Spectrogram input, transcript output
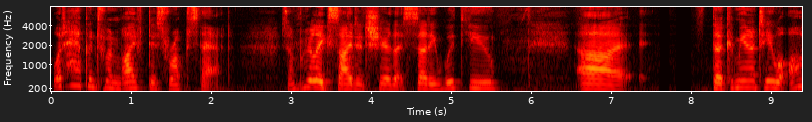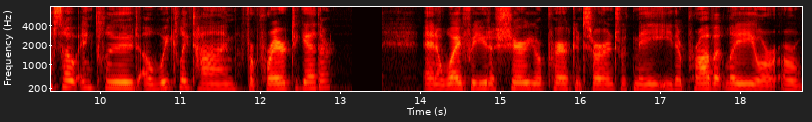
what happens when life disrupts that? So I'm really excited to share that study with you. Uh, the community will also include a weekly time for prayer together and a way for you to share your prayer concerns with me, either privately or, or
